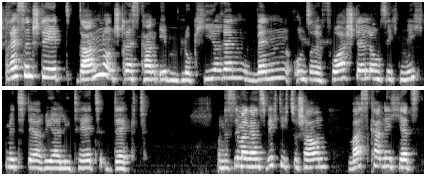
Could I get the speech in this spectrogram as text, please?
Stress entsteht dann und Stress kann eben blockieren, wenn unsere Vorstellung sich nicht mit der Realität deckt. Und es ist immer ganz wichtig zu schauen, was kann ich jetzt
